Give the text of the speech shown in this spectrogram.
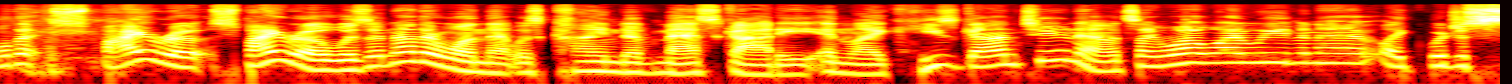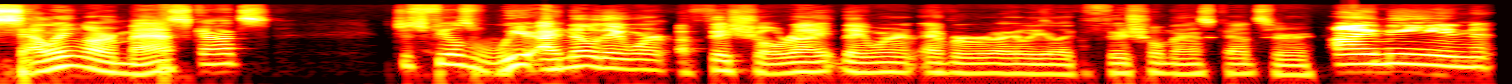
Well, that Spyro Spyro was another one that was kind of mascotty, and like he's gone too now. It's like, well, why do we even have like we're just selling our mascots? just feels weird. I know they weren't official, right? They weren't ever really like official mascots, or I mean,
